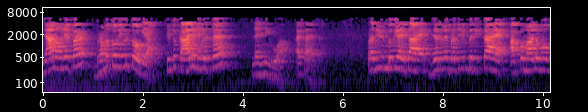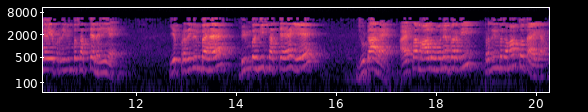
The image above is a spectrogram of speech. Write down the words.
ज्ञान होने पर भ्रम तो निवृत्त हो गया, किंतु कार्य निवृत्त नहीं हुआ। ऐसा रहता प्रतिबिंब भी ऐसा है। जल में प्रतिबिंब दिखता है। आपको मालूम हो गया, ये प्रतिबिंब सत्य नहीं है। ये प्रतिबिंब है, बिंब ही सत्य है, ये झूठा है। ऐसा मालूम होने पर भी प्रतिबिंब समाप्त होता है क्या?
